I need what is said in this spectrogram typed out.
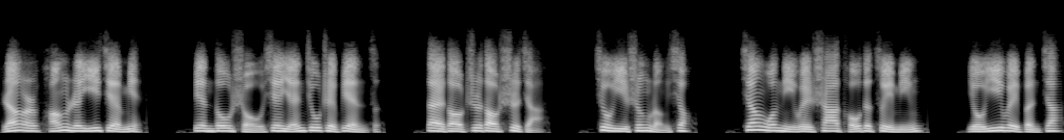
然而旁人一见面，便都首先研究这辫子，待到知道是假，就一声冷笑，将我拟为杀头的罪名。有一位本家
